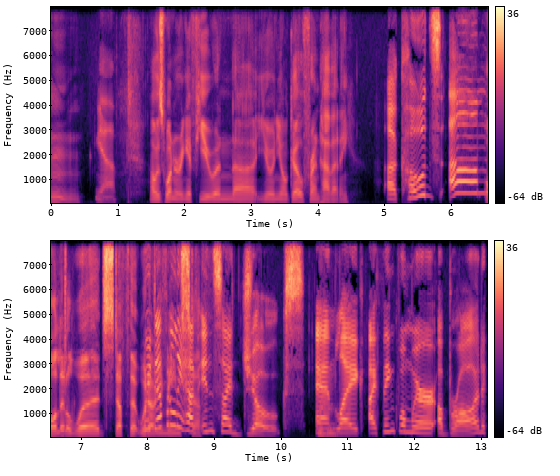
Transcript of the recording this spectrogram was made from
Hmm. Yeah. I was wondering if you and uh, you and your girlfriend have any, Uh, codes? Um. or little words, stuff that would we only definitely have stuff. Inside jokes and like i think when we're abroad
